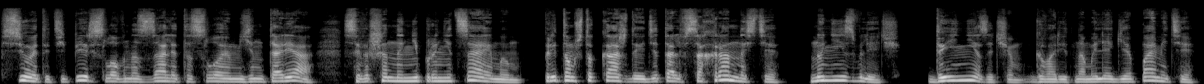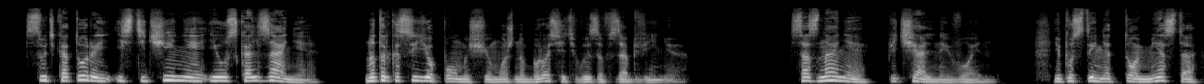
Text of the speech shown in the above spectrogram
Все это теперь словно залито слоем янтаря, совершенно непроницаемым, при том, что каждая деталь в сохранности, но не извлечь. Да и незачем, говорит нам элегия памяти, суть которой — истечение и ускользание, но только с ее помощью можно бросить вызов забвению. Сознание — печальный воин, и пустыня — то место,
